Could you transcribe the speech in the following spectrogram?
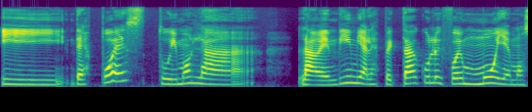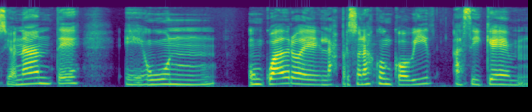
y después tuvimos la, vendimia, el espectáculo y fue muy emocionante. Eh, un, un cuadro de las personas con COVID, así que mm,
